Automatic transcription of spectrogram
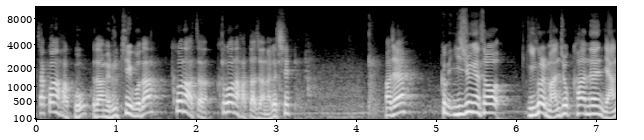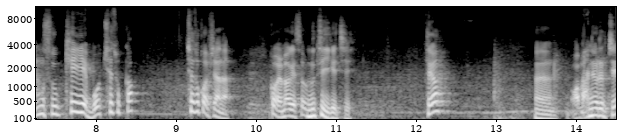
작거나 같고, 그 다음에 루트 2보다 크거나 같잖아. 크거나 같다잖아. 그치? 맞아요? 그럼 이 중에서 이걸 만족하는 양수 K의 뭐? 최소값? 최소값이잖아. 그럼 얼마겠어? 루트 2겠지. 돼요? 응. 어, 많이 어렵지?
